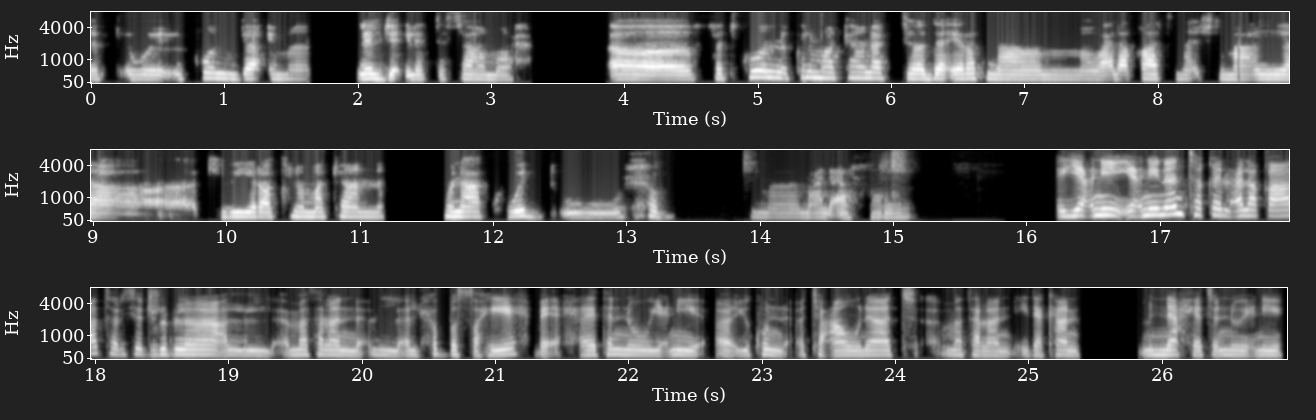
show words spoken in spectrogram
نبت- ونكون دائما نلجأ إلى التسامح. فتكون كل ما كانت دائرتنا وعلاقاتنا اجتماعية كبيرة كل ما كان هناك ود وحب مع الآخرين. يعني يعني ننتقل علاقات اللي تجلب لنا مثلا ال- الحب الصحيح بحيث أنه يعني آه، يكون تعاونات مثلا إذا كان من ناحية أنه يعني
